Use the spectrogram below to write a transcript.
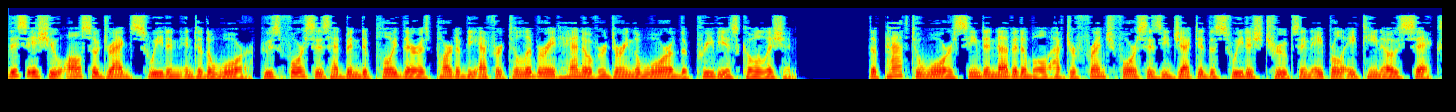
This issue also dragged Sweden into the war, whose forces had been deployed there as part of the effort to liberate Hanover during the war of the previous coalition. The path to war seemed inevitable after French forces ejected the Swedish troops in April 1806.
